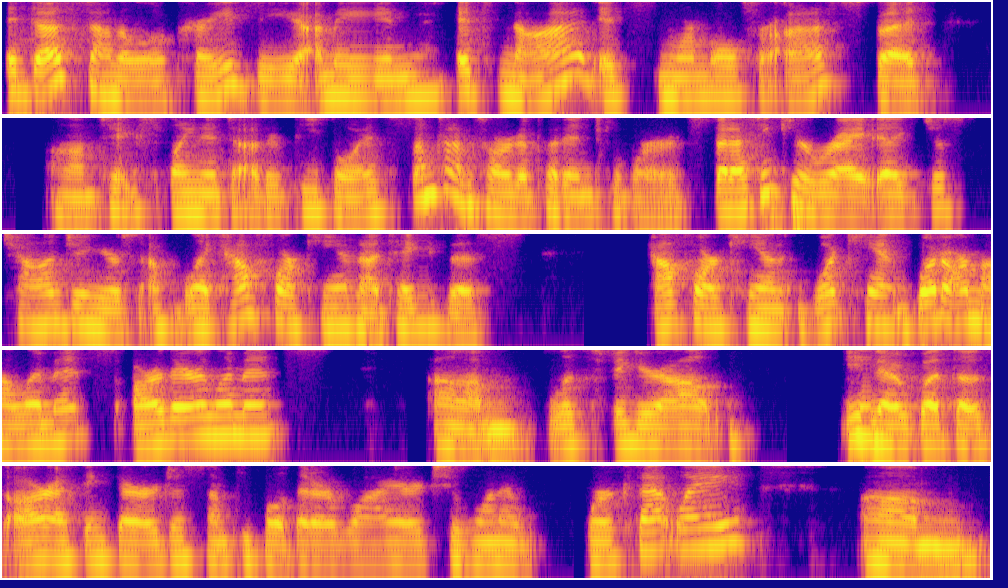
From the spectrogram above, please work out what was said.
it does sound a little crazy. I mean it's not it's normal for us but um, to explain it to other people it's sometimes hard to put into words but i think you're right like just challenging yourself like how far can i take this? How far can what can what are my limits? Are there limits? Um, let's figure out you know what those are. I think there are just some people that are wired to want to work that way. Um,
